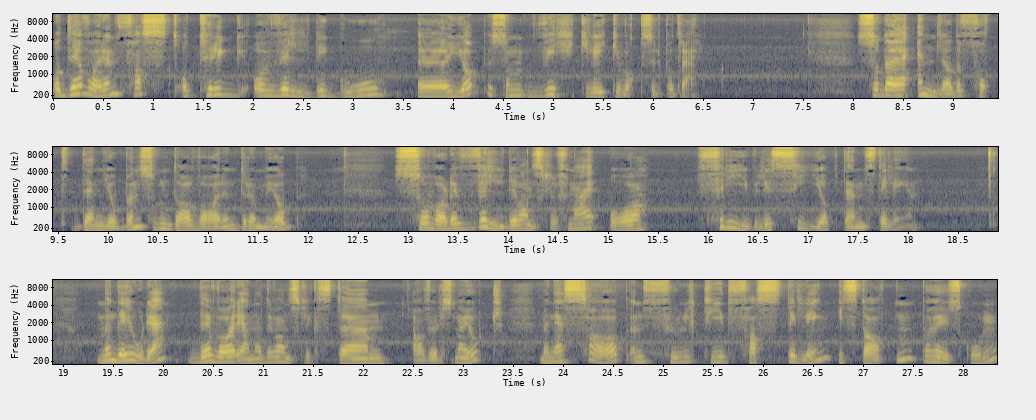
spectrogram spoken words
Og det var en fast og trygg og veldig god øh, jobb som virkelig ikke vokser på trær. Så da jeg endelig hadde fått den jobben, som da var en drømmejobb, så var det veldig vanskelig for meg å frivillig si opp den stillingen. Men det gjorde jeg. Det var en av de vanskeligste avgjørelsene jeg har gjort. Men jeg sa opp en fulltid fast stilling i staten på høyskolen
